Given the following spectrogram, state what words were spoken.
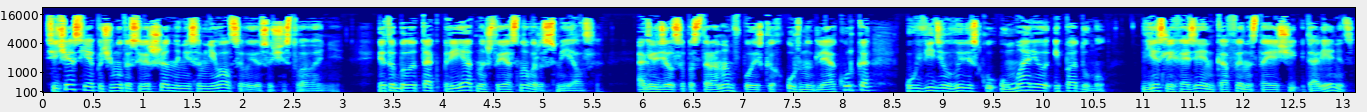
Сейчас я почему-то совершенно не сомневался в ее существовании. Это было так приятно, что я снова рассмеялся. Огляделся по сторонам в поисках урны для окурка, увидел вывеску у Марио и подумал: если хозяин кафе настоящий итальянец,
